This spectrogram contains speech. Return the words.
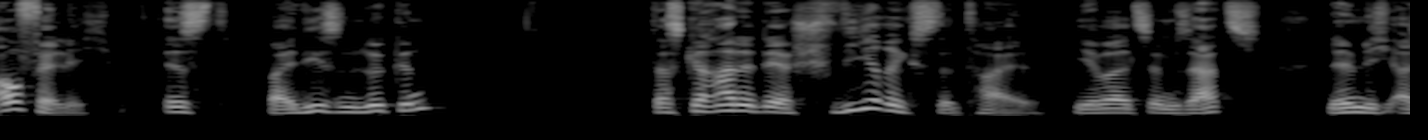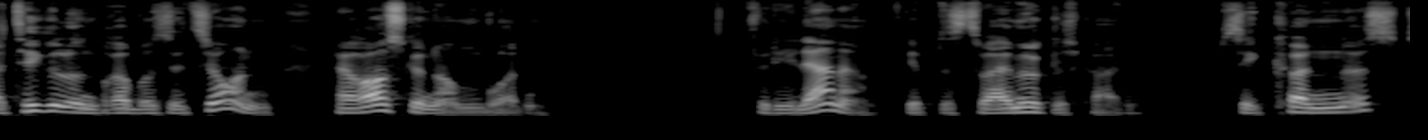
Auffällig ist bei diesen Lücken, dass gerade der schwierigste Teil jeweils im Satz, nämlich Artikel und Präpositionen, herausgenommen wurden. Für die Lerner gibt es zwei Möglichkeiten. Sie können es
